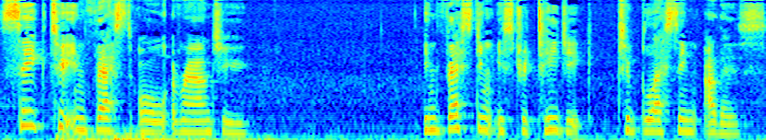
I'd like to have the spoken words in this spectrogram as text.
Seek to invest all around you. Investing is strategic to blessing others.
